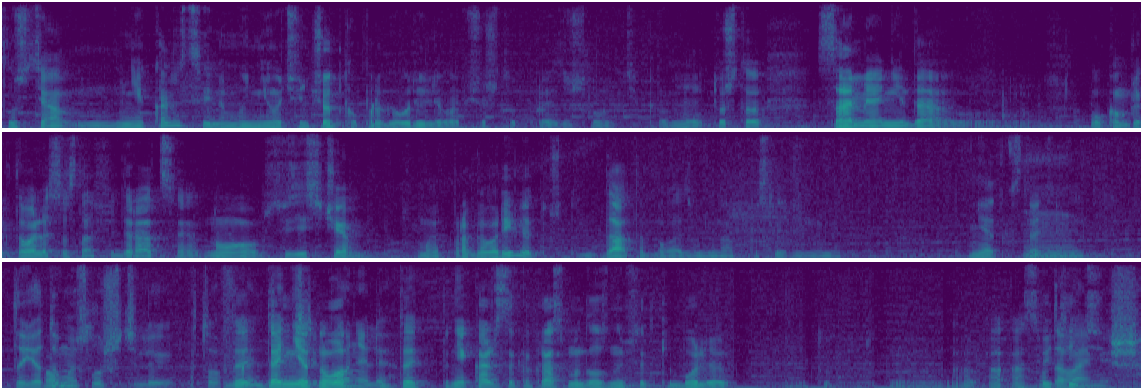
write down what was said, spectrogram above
Слушайте, а мне кажется, или мы не очень четко проговорили вообще, что произошло? Типа, ну, то, что сами они, да, укомплектовали состав федерации, но в связи с чем? Мы проговорили то, что дата была изменена в последний момент? Нет, кстати, нет. Да я Пом- думаю, слушатели, кто в Да, да нет, ну вот, поняли. да, мне кажется, как раз мы должны все-таки более тут, э, о- о- Ну осветить, давай, Миш.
